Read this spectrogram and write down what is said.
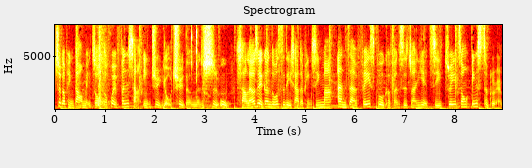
这个频道每周都会分享影剧有趣的人事物。想了解更多私底下的品心吗？按赞 Facebook 粉丝专页及追踪 Instagram，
